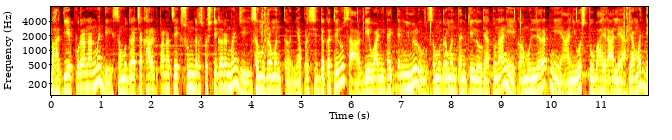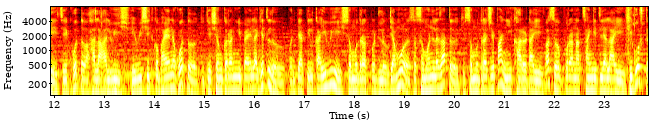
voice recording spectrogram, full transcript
भारतीय पुराणांमध्ये समुद्राच्या खारटपणाचे एक सुंदर स्पष्टीकरण म्हणजे समुद्र मंथन या प्रसिद्ध कथेनुसार देव आणि दैत्यांनी मिळून समुद्र मंथन केलं. त्यातून अनेक अमूल्य रत्ने आणि वस्तू बाहेर आल्या. त्यामध्येच एक होतं हलाहल विष. हे विष इतकं भयानक होतं की ते शंकरांनी प्यायला घेतलं पण त्यातील काही विष समुद्रात पडलं. त्यामुळंच असं म्हणलं जातं की समुद्राचे पाणी खारट आहे असं पुराणात सांगितलेलं आहे. ही गोष्ट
